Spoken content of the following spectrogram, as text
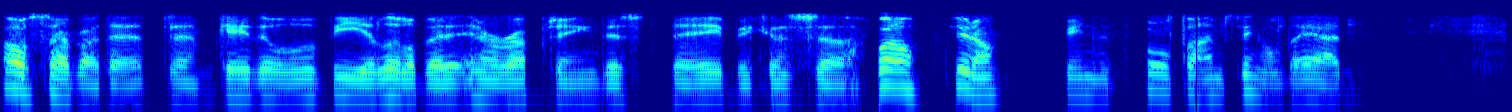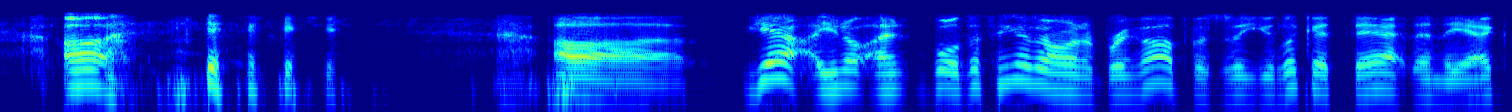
Oh, sorry about that. Um, okay, there will be a little bit interrupting this day because, uh, well, you know, being a full-time single dad. Uh, uh, yeah, you know, well, the thing that I want to bring up is that you look at that and the act,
